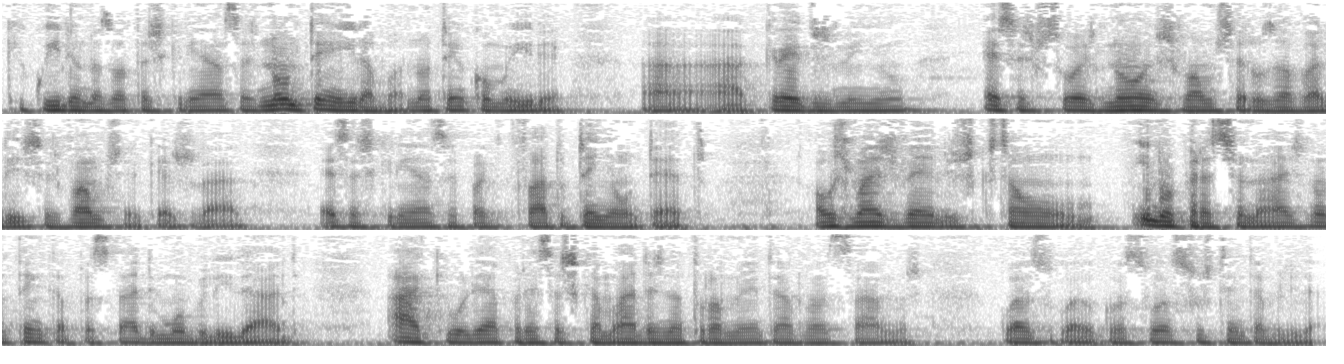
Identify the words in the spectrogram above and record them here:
que cuidam das outras crianças, não têm ir, não têm como ir a, a crédito nenhum. Essas pessoas, nós vamos ser os avalistas, vamos ter que ajudar essas crianças para que de fato tenham um teto. Aos mais velhos que são inoperacionais, não têm capacidade de mobilidade, há que olhar para essas camadas naturalmente avançarmos com a, sua, com a sua sustentabilidade.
